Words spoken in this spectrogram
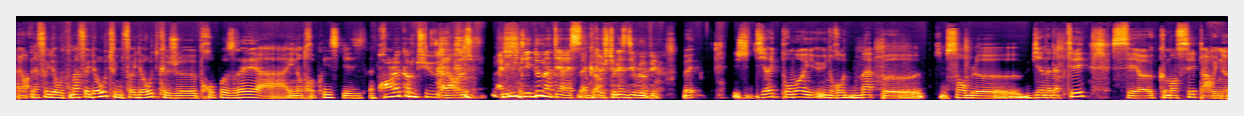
Alors, la feuille de route, ma feuille de route ou une feuille de route que je proposerai à une entreprise qui hésiterait Prends-le comme tu veux. Alors, à la limite, les deux m'intéressent, donc je te laisse développer. Mais, je dirais que pour moi, une roadmap euh, qui me semble euh, bien adaptée, c'est euh, commencer par une,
